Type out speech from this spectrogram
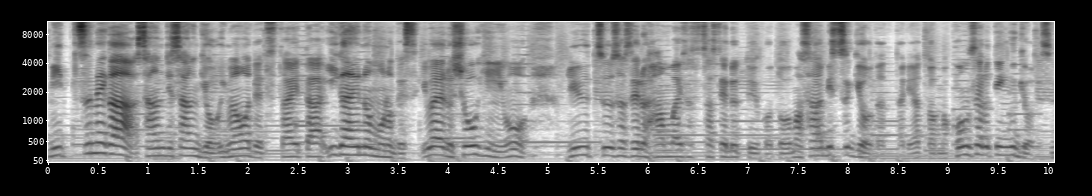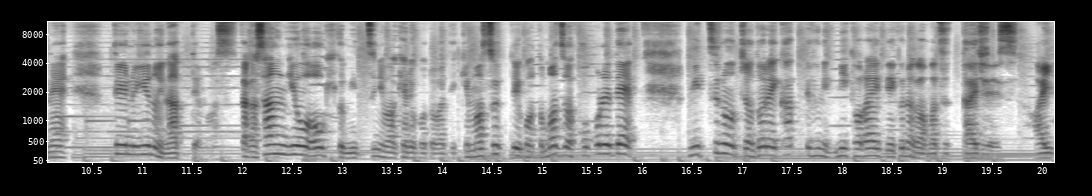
3つ目が三次産業、今まで伝えた以外のものです。いわゆる商品を流通させる、販売させるということ、まあ、サービス業だったり、あとはまコンサルティング業ですね。っていうのになってます。だから産業は大きく3つに分けることができますっていうこと、まずはここで3つのうちのどれかっていうふうにに捉えていくのがまず大事です。はい。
